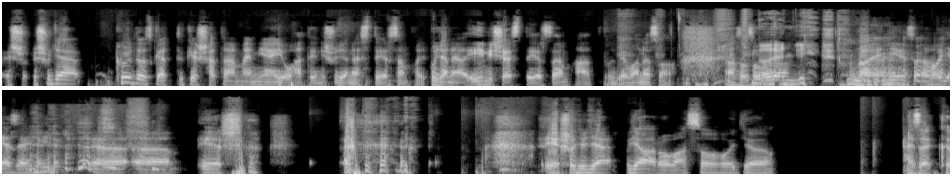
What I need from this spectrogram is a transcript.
és, és ugye küldözgettük, és hát milyen jó, hát én is ugyanezt érzem, hogy ugyan én is ezt érzem, hát ugye van ez a, az az oldal. Na ennyi. Na ennyi, vagy ez ennyi. És, és hogy ugye, ugye arról van szó, hogy ezek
